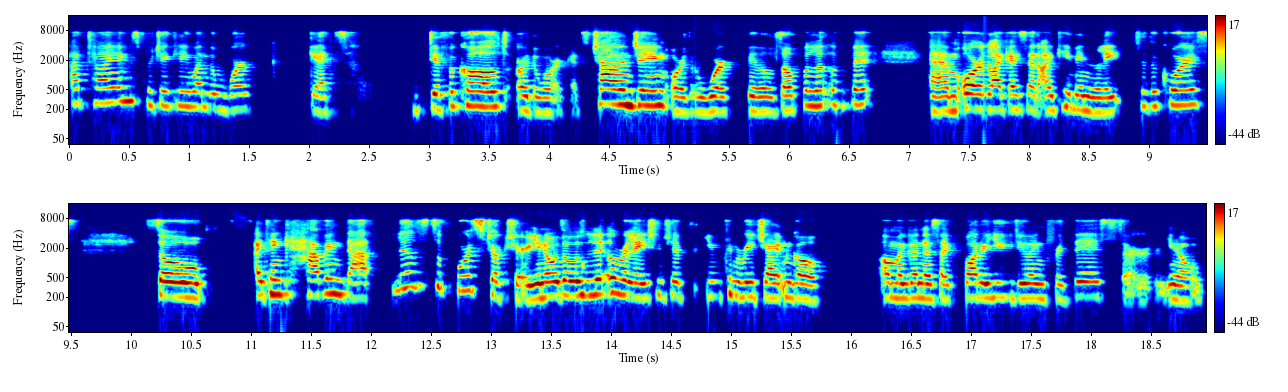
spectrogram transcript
at times, particularly when the work gets difficult or the work gets challenging or the work builds up a little bit. Um, or like I said, I came in late to the course. So I think having that little support structure, you know, those little relationships you can reach out and go, oh my goodness, like what are you doing for this? Or, you know,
